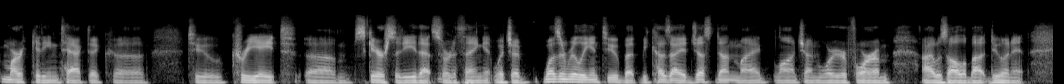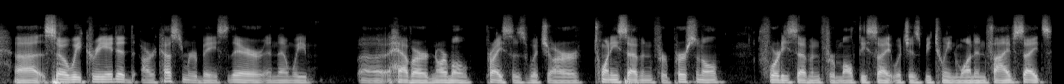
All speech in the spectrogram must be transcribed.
marketing tactic uh, to create um, scarcity, that sort of thing, which I wasn't really into, but because I had just done my launch on Warrior Forum, I was all about doing it. Uh, so we created our customer base there, and then we uh, have our normal prices, which are 27 for personal, 47 for multi-site which is between one and five sites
